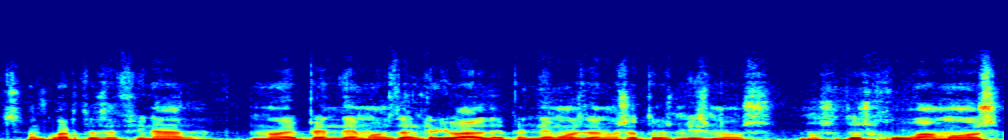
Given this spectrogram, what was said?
Son cuartos de final, no dependemos del rival, dependemos de nosotros mismos. Nosotros jugamos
